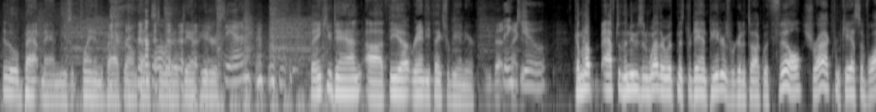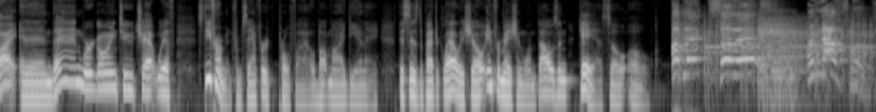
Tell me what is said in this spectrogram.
There's a little Batman music playing in the background. Thanks to uh, Dan Peters. Dan, Thank you, Dan. Uh, Thea, Randy, thanks for being here. You bet. thank Thanks. you. Coming up after the news and weather with Mr. Dan Peters, we're going to talk with Phil Schreck from KSFY, and then we're going to chat with Steve Herman from Sanford Profile about my DNA. This is the Patrick Lally Show, Information 1000 KSOO. Public service announcements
